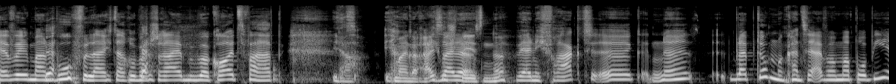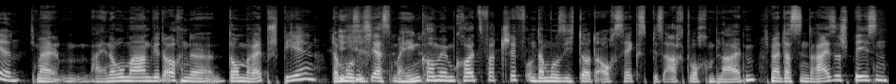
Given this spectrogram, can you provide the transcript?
Er will mal ein Buch vielleicht darüber schreiben, über Kreuzfahrt. Ja, Ja, meine ich Reisespesen, ne? Wer nicht fragt, äh, ne, bleibt dumm. Man kann es ja einfach mal probieren. Ich meine, mein Roman wird auch in der Dom Rep spielen. Da muss ich erstmal hinkommen im Kreuzfahrtschiff und da muss ich dort auch sechs bis acht Wochen bleiben. Ich meine, das sind Reisespesen,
